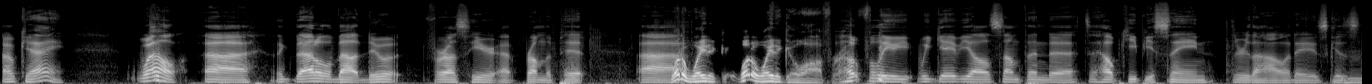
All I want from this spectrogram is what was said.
Okay. Well, uh, I think that'll about do it for us here at From the Pit. Uh, what a way to go, what a way to go off, right? hopefully we gave y'all something to, to help keep you sane through the holidays because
